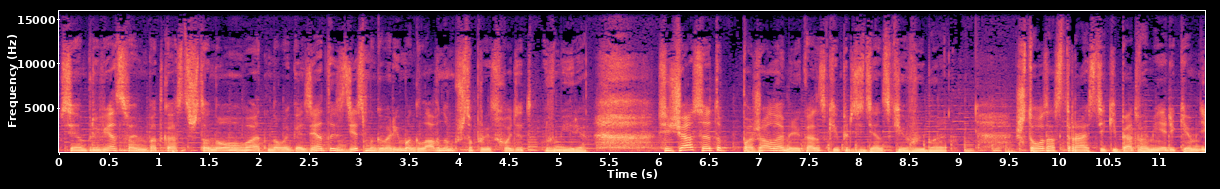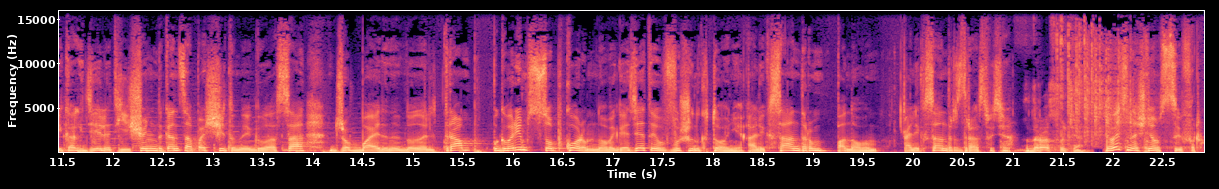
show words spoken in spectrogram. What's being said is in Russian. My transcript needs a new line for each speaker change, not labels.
Всем привет, с вами подкаст «Что нового» от «Новой газеты». Здесь мы говорим о главном, что происходит в мире. Сейчас это, пожалуй, американские президентские выборы. Что за страсти кипят в Америке и как делят еще не до конца посчитанные голоса Джо Байден и Дональд Трамп, поговорим с СОПКОРом «Новой газеты» в Вашингтоне Александром Пановым. Александр, здравствуйте.
Здравствуйте.
Давайте начнем с цифр.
